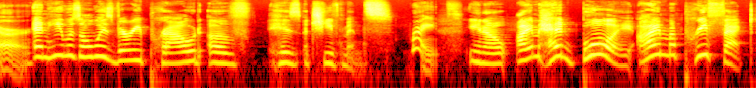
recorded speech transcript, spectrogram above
there. And he was always very proud of his achievements. right. You know, I'm head boy. I'm a prefect.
